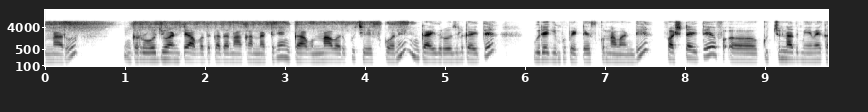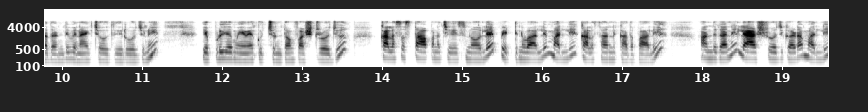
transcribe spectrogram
ఉన్నారు. ఇంకా రోజు అంటే అవ్వదు కదా నాకు అన్నట్టుగా ఇంకా ఉన్న వరకు చేసుకొని ఇంకా ఐదు రోజులకైతే ఊరేగింపు పెట్టేసుకున్నామండి. ఫస్ట్ అయితే కూర్చున్నది మేమే కదండి వినాయక చవితి రోజుని. ఎప్పుడు మేమే కూర్చుంటాం ఫస్ట్ రోజు. కలశ స్థాపన చేసిన వాళ్ళే పెట్టిన వాళ్ళే మళ్ళీ కలసాన్ని కదపాలి. అందుకని లాస్ట్ రోజు కూడా మళ్ళీ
